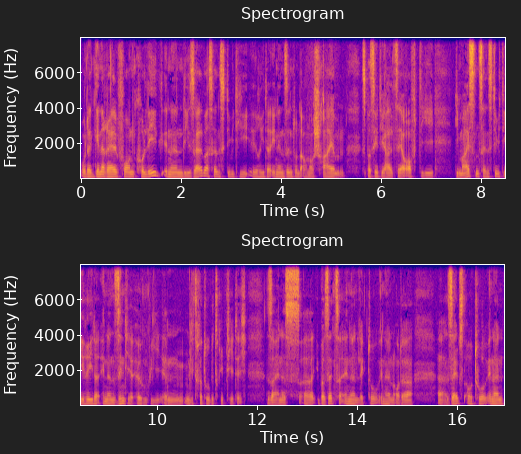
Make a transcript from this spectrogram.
Oder generell von KollegInnen, die selber Sensitivity-ReaderInnen sind und auch noch schreiben. Es passiert ja halt sehr oft, die die meisten Sensitivity-ReaderInnen sind ja irgendwie im, Literaturbetrieb tätig. Seien es äh, ÜbersetzerInnen, LektorInnen oder äh, SelbstautorInnen.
